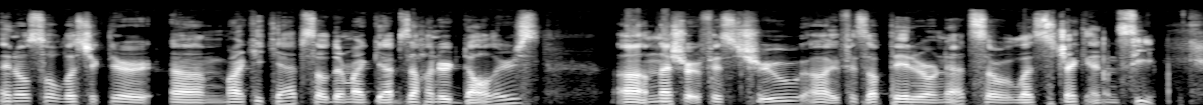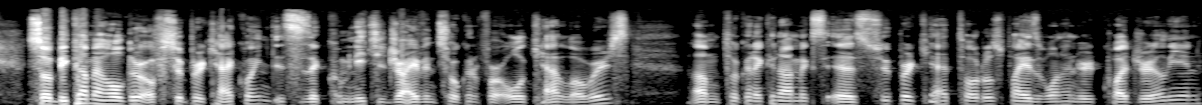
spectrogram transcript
and also let's check their um, market cap. So their market cap is $100. Uh, I'm not sure if it's true, uh, if it's updated or not, so let's check and see. So become a holder of Super Cat Coin. This is a community-driven token for all cat lovers. Um, token economics is Super Cat total supply is 100 quadrillion.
